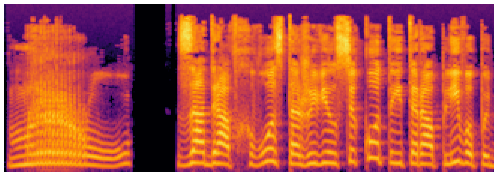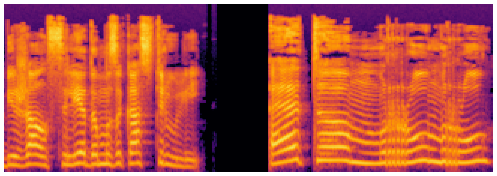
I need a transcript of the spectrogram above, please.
«Мррру!» Задрав хвост, оживился кот и торопливо побежал следом за кастрюлей. «Это мру-мру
